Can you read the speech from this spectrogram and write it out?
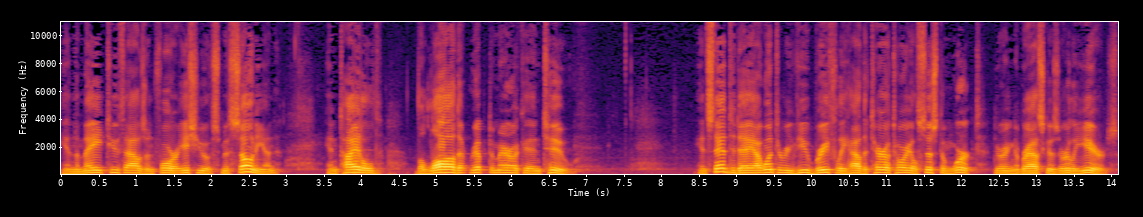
in the May 2004 issue of Smithsonian entitled The Law That Ripped America in Two. Instead, today I want to review briefly how the territorial system worked during Nebraska's early years.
